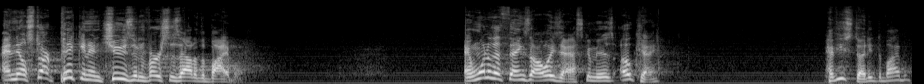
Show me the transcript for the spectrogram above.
and they'll start picking and choosing verses out of the Bible. And one of the things I always ask them is okay, have you studied the Bible?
